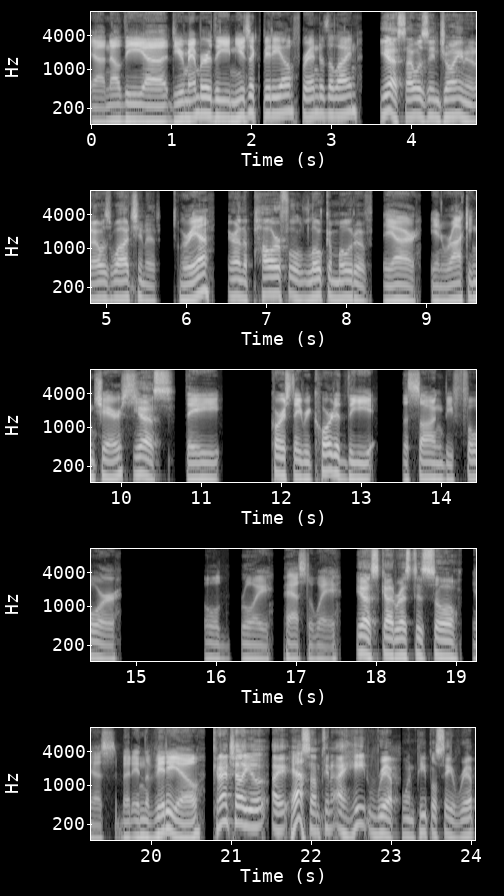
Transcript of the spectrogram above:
Yeah. Now, the uh, do you remember the music video for End of the Line? Yes, I was enjoying it. I was watching it. Maria? They're on the powerful locomotive. They are in rocking chairs. Yes. they of course they recorded the the song before old roy passed away Yes. God rest his soul. yes but in the video Can I tell you I Yeah. something? I hate rip when people say rip.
